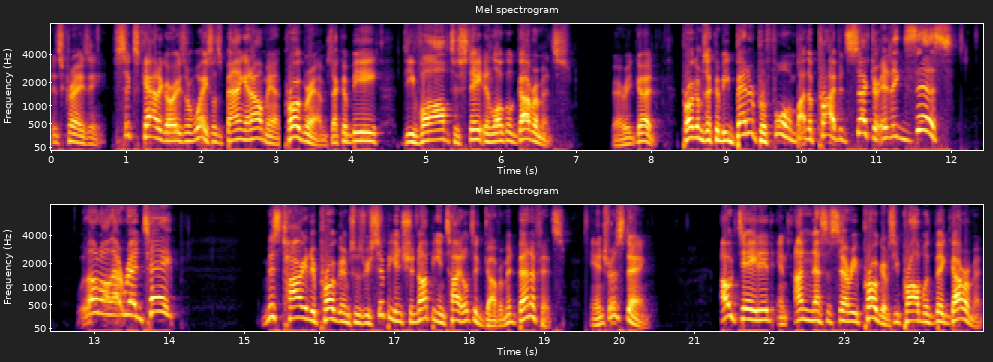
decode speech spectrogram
It's crazy. Six categories of waste. Let's bang it out, man. Programs that could be devolved to state and local governments. Very good. Programs that could be better performed by the private sector. It exists without all that red tape. Mistargeted programs whose recipients should not be entitled to government benefits. Interesting. Outdated and unnecessary programs. The problem with big government.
